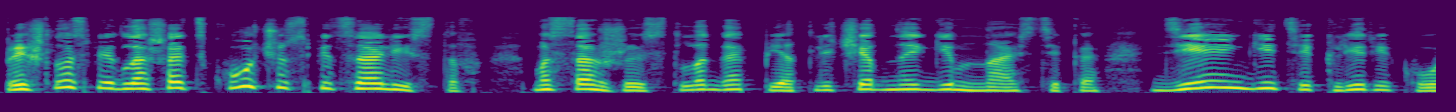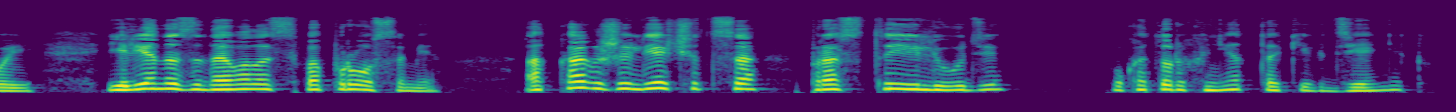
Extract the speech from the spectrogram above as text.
Пришлось приглашать кучу специалистов. Массажист, логопед, лечебная гимнастика. Деньги текли рекой. Елена задавалась вопросами. А как же лечатся простые люди, у которых нет таких денег?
